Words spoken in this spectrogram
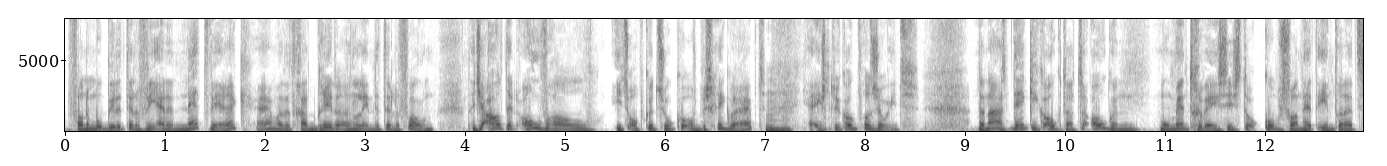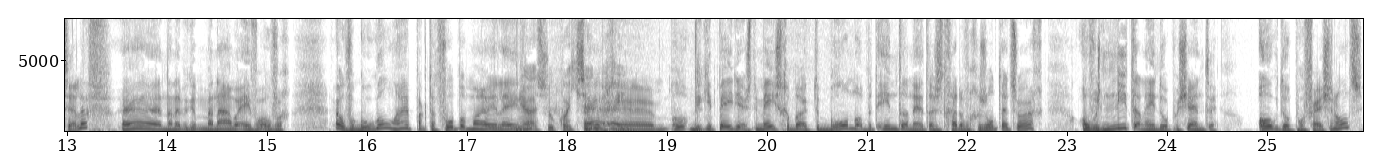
van een mobiele telefonie en een netwerk. Hè, want het gaat breder dan alleen de telefoon. Dat je altijd overal iets op kunt zoeken of beschikbaar hebt. Mhm. Ja, is natuurlijk ook wel zoiets. Daarnaast denk ik ook dat er ook een moment geweest is. De komst van het internet zelf. Hè. En dan heb ik het met name even over, over Google. Hè. Pak dat voorbeeld maar heel even. Ja, zoek wat je zei begin. Eh, Wikipedia is de meest gebruikte bron op het internet als het gaat over gezondheidszorg. Overigens niet alleen door patiënten. Ook door professionals.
